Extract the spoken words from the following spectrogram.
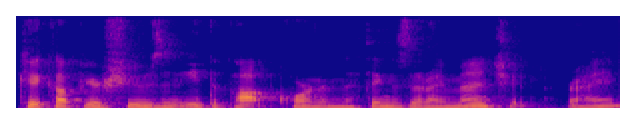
kick up your shoes and eat the popcorn and the things that I mentioned, right?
